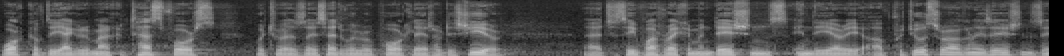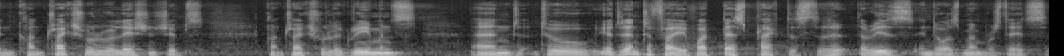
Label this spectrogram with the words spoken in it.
work of the Agri-Market Task Force, which, as I said, will report later this year, uh, to see what recommendations in the area of producer organisations, in contractual relationships, contractual agreements, and to identify what best practice there is in those member states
